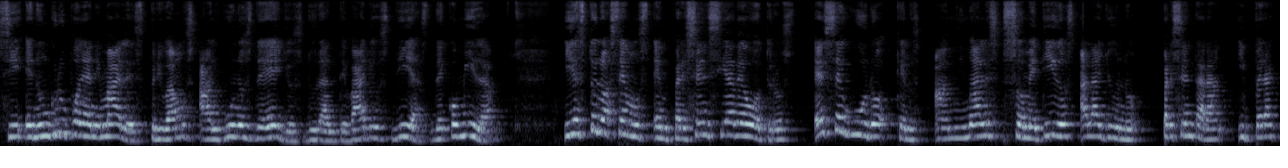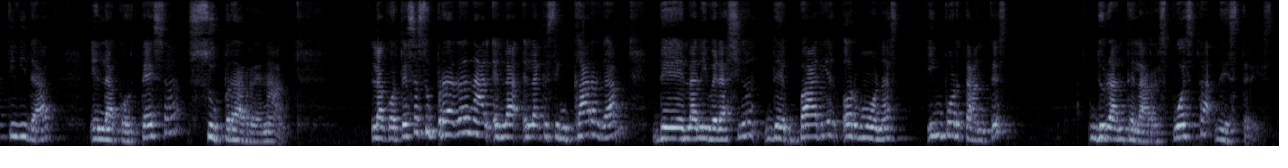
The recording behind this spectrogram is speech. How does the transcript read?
si en un grupo de animales privamos a algunos de ellos durante varios días de comida, y esto lo hacemos en presencia de otros, es seguro que los animales sometidos al ayuno presentarán hiperactividad en la corteza suprarrenal. La corteza suprarrenal es la, que se encarga de la liberación de varias hormonas importantes durante la respuesta de estrés.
